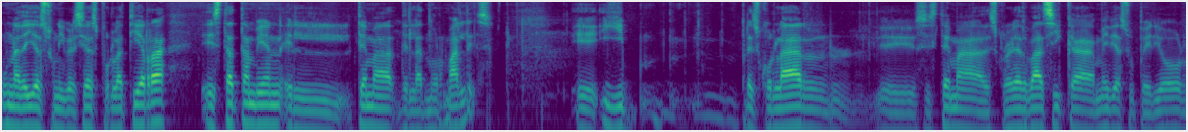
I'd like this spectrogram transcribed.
Una de ellas Universidades por la Tierra. Está también el tema de las normales. Eh, y preescolar, eh, sistema de escolaridad básica, media superior,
